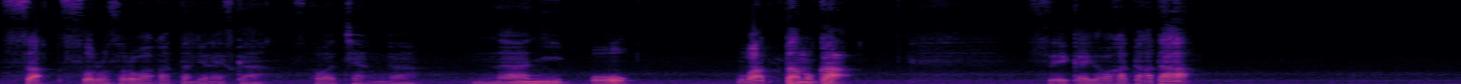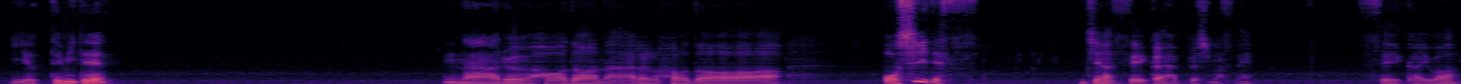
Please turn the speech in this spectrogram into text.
さあ、そろそろ分かったんじゃないですか？そわちゃんが何を割ったのか。正解が分かった方、言ってみて。なるほど、なるほど。惜しいです。じゃあ正解発表しますね。正解は、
